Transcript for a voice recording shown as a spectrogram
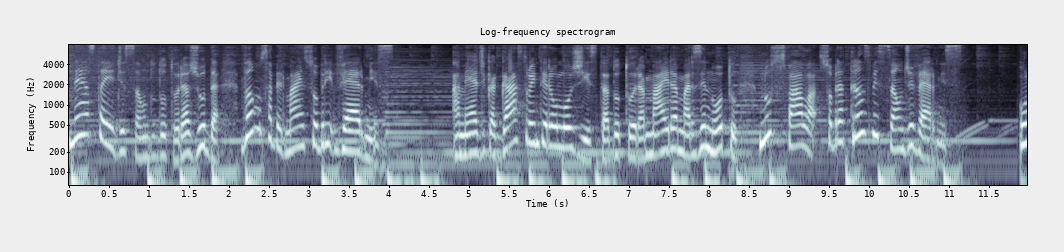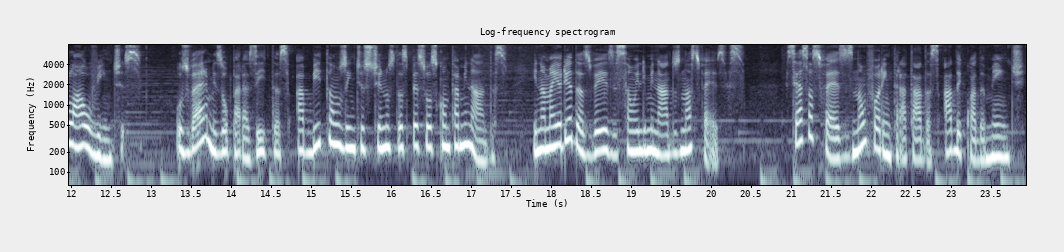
Nesta edição do Doutor Ajuda, vamos saber mais sobre vermes. A médica gastroenterologista, a doutora Mayra Marzinotto, nos fala sobre a transmissão de vermes. Olá, ouvintes. Os vermes ou parasitas habitam os intestinos das pessoas contaminadas e, na maioria das vezes, são eliminados nas fezes. Se essas fezes não forem tratadas adequadamente,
